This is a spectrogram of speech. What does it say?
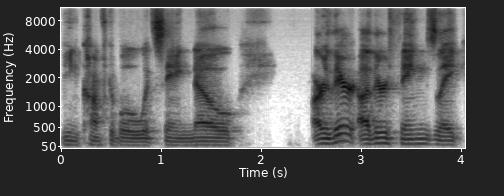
being comfortable with saying no. Are there other things like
